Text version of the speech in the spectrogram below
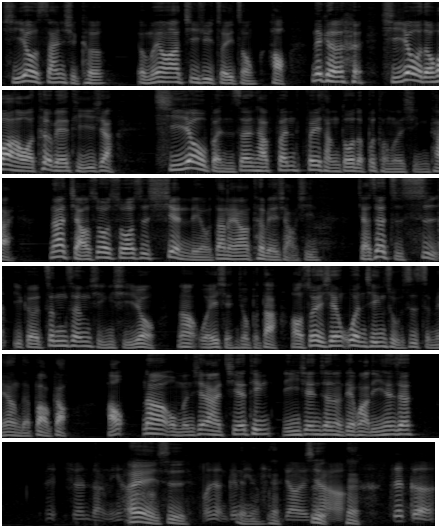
息肉三十颗，有没有要继续追踪？好，那个 息肉的话，我特别提一下，息肉本身它分非常多的不同的形态。那假设说是腺瘤，当然要特别小心。假设只是一个增生型息肉，那危险就不大。好，所以先问清楚是什么样的报告。好，那我们先来接听林先生的电话，林先生。院长你好，哎是，我想跟您请教一下啊，这个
